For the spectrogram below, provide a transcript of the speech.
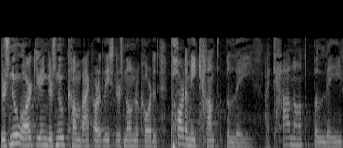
There's no arguing, there's no comeback, or at least there's none recorded. Part of me can't believe, I cannot believe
